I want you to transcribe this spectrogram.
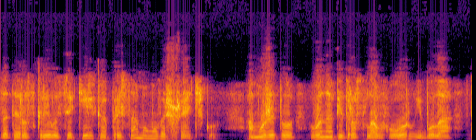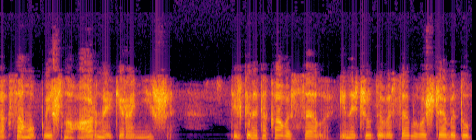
зате розкрилося кілька при самому вершечку, а може, то вона підросла вгору і була так само пишно гарна, як і раніше тільки не така весела і не чути веселого щебету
